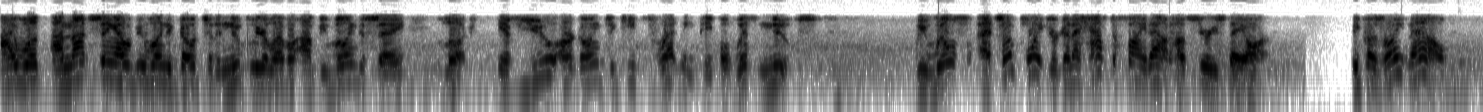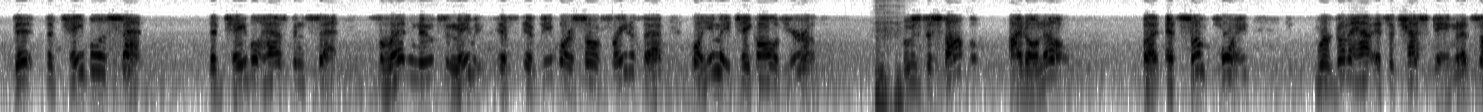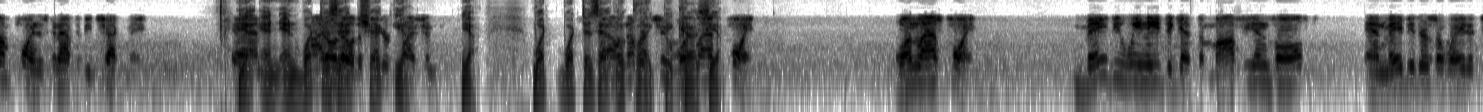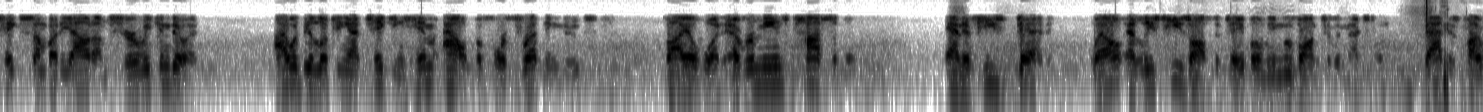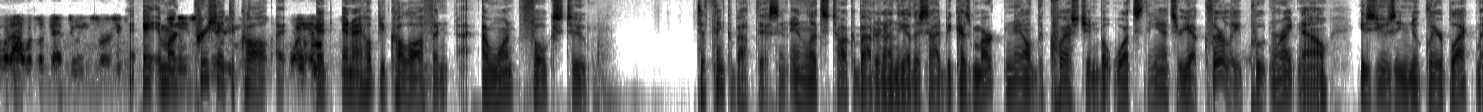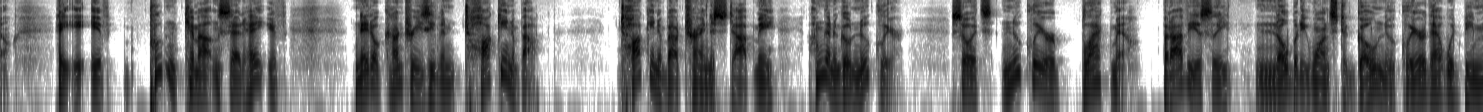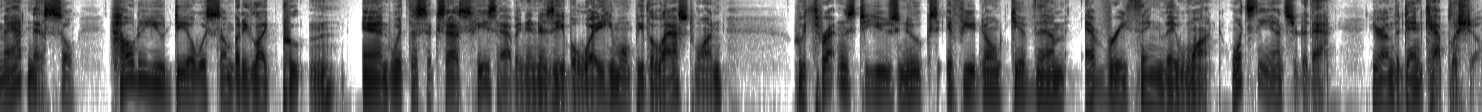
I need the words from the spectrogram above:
I will. I'm not saying I would be willing to go to the nuclear level. I'll be willing to say, look, if you are going to keep threatening people with nukes, we will, at some point, you're going to have to find out how serious they are. Because right now, the, the table is set. The table has been set. Threaten nukes, and maybe if, if people are so afraid of that, well, he may take all of Europe. Mm-hmm. Who's to stop him? I don't know. But at some point, we're going to have, it's a chess game, and at some point, it's going to have to be checkmate. And yeah, and, and what does that know, check? Yeah. Question, yeah. What what does that well, look like? Two, because yeah. point one last point. Maybe we need to get the mafia involved, and maybe there's a way to take somebody out. I'm sure we can do it. I would be looking at taking him out before threatening nukes via whatever means possible. And if he's dead, well, at least he's off the table and we move on to the next one. That is probably what I would look at doing first. Hey, Mark, appreciate the call. And, and, I hope you call often. I want folks to to think about this, and, and let's talk about it on the other side because Mark nailed the question, but what's the answer? Yeah, clearly Putin right now is using nuclear blackmail. Hey, if Putin came out and said, hey, if NATO countries even talking about talking about trying to stop me, I'm going to go nuclear. So it's nuclear blackmail. But obviously, nobody wants to go nuclear. That would be madness. So how do you deal with somebody like Putin and with the success he's having in his evil way, he won't be the last one who threatens to use nukes if you don't give them everything they want. What's the answer to that? You're on the Dan Caplis Show.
